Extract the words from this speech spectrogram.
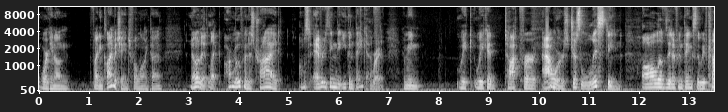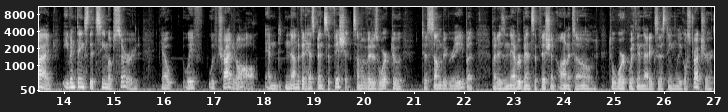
working on fighting climate change for a long time know that, like, our movement has tried almost everything that you can think of. Right. I mean, we, we could talk for hours just listing all of the different things that we've tried, even things that seem absurd. You know, we've we've tried it all, and none of it has been sufficient. Some of it has worked to to some degree, but but has never been sufficient on its own to work within that existing legal structure,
